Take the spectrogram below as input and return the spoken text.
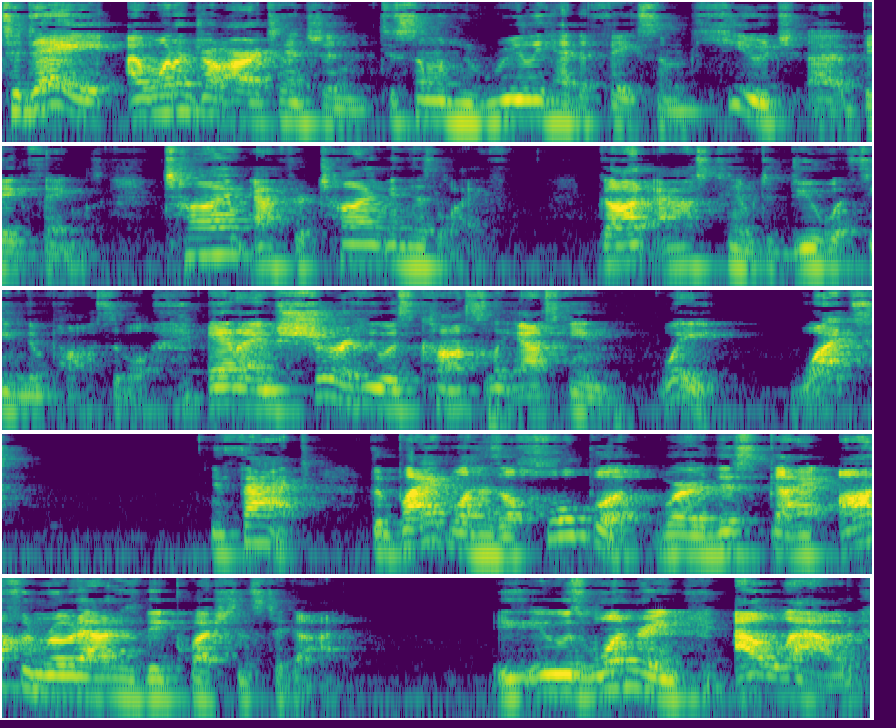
Today, I want to draw our attention to someone who really had to face some huge, uh, big things. Time after time in his life, God asked him to do what seemed impossible. And I'm sure he was constantly asking, wait, what? In fact, the Bible has a whole book where this guy often wrote out his big questions to God. He was wondering out loud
